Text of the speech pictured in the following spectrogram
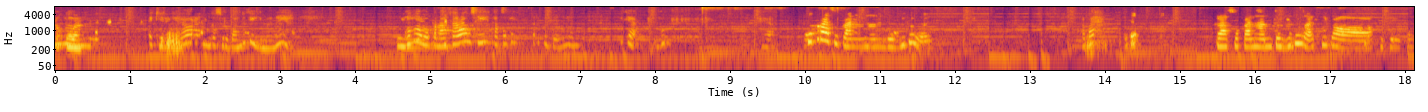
Gue belum. Eh kira-kira orang yang kesurupan tuh kayak gimana ya? Gue gak mau penasaran sih, takutnya ntar kejadian. Ini kayak gue Aku kerasukan hantu gitu guys. Apa? Kerasukan hantu gitu nggak sih kalau kesurupan?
